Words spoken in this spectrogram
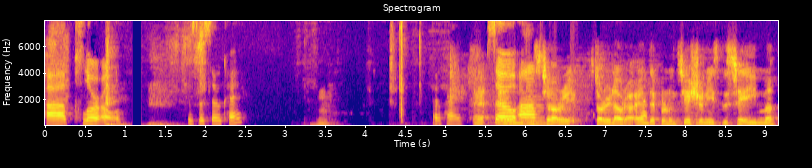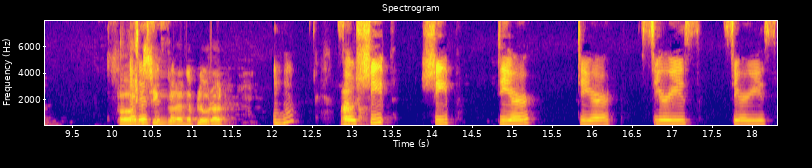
uh, plural? Is this okay? Hmm. Okay. Uh, So, um, sorry, sorry, Laura. And the pronunciation is the same for the is the singular and the plural. hmm So Ah. sheep, sheep, deer, deer, series, series,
